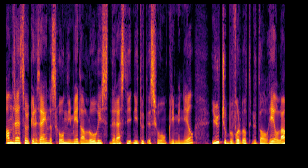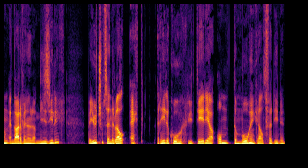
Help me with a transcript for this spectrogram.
Anderzijds zou je kunnen zeggen, dat is gewoon niet meer dan logisch. De rest die het niet doet, is gewoon crimineel. YouTube bijvoorbeeld, die doet het al heel lang en daar vinden we dat niet zielig. Bij YouTube zijn er wel echt redelijk hoge criteria om te mogen geld verdienen.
